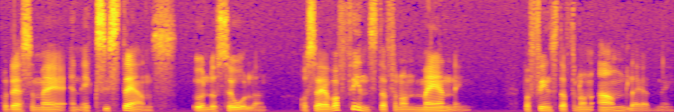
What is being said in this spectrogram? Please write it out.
på det som är en existens under solen och säga vad finns det för någon mening? Vad finns det för någon anledning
